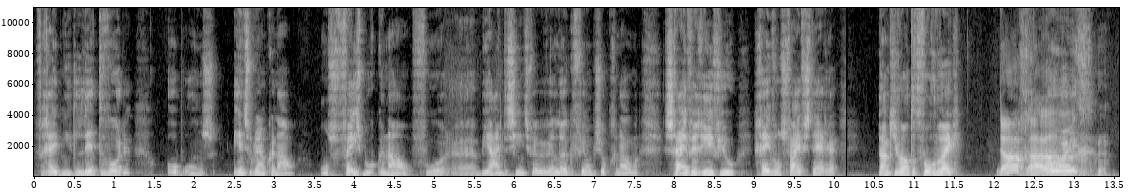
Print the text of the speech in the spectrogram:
Vergeet niet lid te worden op ons Instagram kanaal. Ons Facebook kanaal voor eh, Behind the Scenes. We hebben weer leuke filmpjes opgenomen. Schrijf een review. Geef ons 5 sterren. Dankjewel, tot volgende week. Dag! Dag. Hoi.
